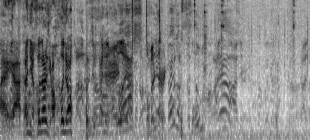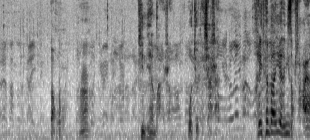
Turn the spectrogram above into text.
哎呀，赶紧喝点酒，喝酒！赶紧喝呀！什么脸？哎，怂啥呀？万虎，嗯，今天晚上我就得下山。黑天半夜的，你走啥呀？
